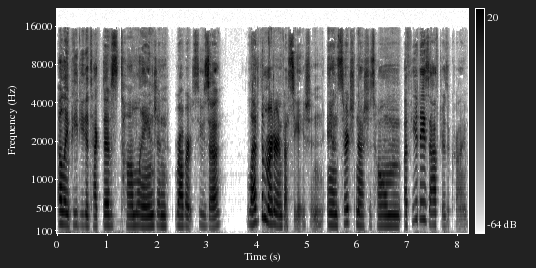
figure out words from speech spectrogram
LAPD detectives Tom Lange and Robert Souza led the murder investigation and searched Nash's home a few days after the crime.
